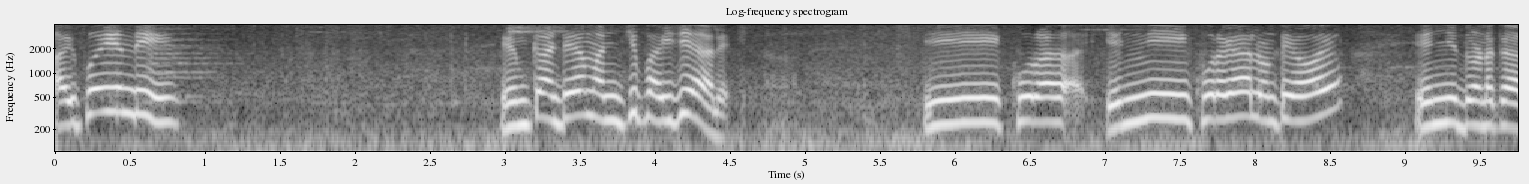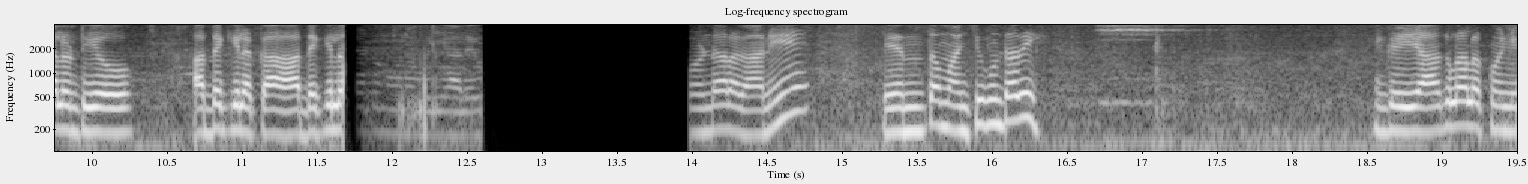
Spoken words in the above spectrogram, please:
అయిపోయింది. ఎందుకంటే మంచి పై చేయాలి. ఈ కూర ఎన్ని కూరగాయలు ఉంటాయో ఎన్ని దొండకాయలు ఉంటాయో అర్ధ కిలో అర్ధ కిలో వండాలి కానీ ఎంత మంచిగా ఉంటుంది? ఇంకా ఈ ఆకలాల కొన్ని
